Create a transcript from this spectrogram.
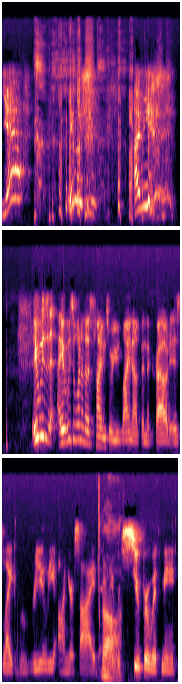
yeah, it was. I mean, it was. It was one of those times where you line up and the crowd is like really on your side, and they were super with me.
